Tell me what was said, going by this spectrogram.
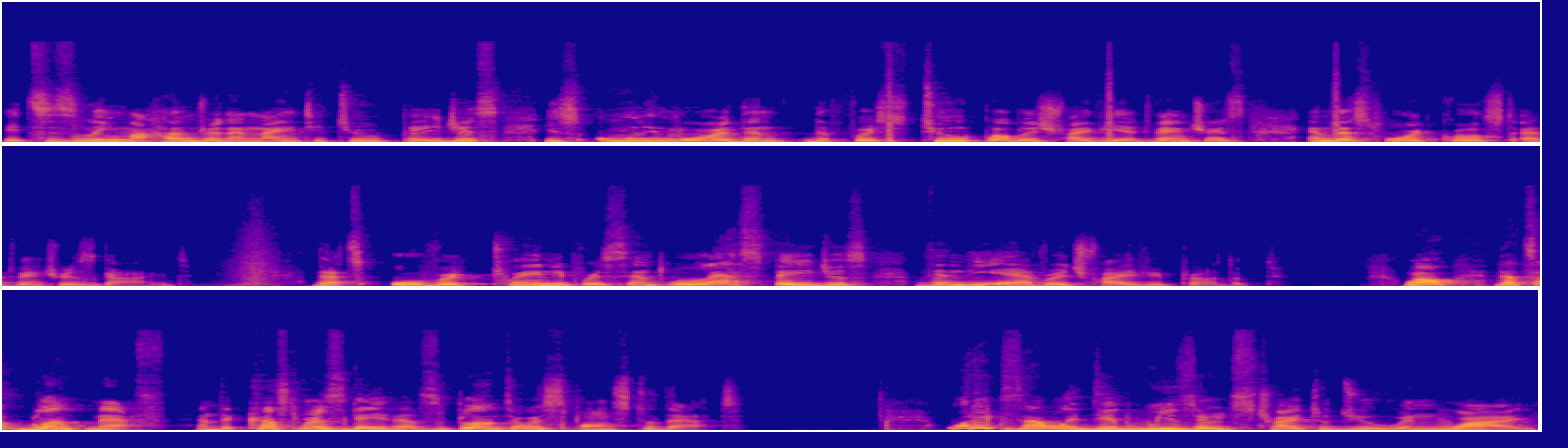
Its slim 192 pages is only more than the first two published 5e adventures and the Sword Coast Adventures Guide. That's over 20% less pages than the average 5e product. Well, that's a blunt math, and the customers gave as blunt a response to that. What exactly did Wizards try to do and why?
